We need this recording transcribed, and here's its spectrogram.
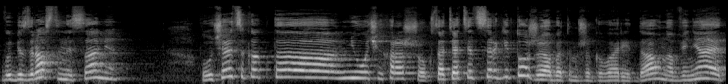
вы безнравственны сами. Получается как-то не очень хорошо. Кстати, отец Сергий тоже об этом же говорит, да? Он обвиняет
